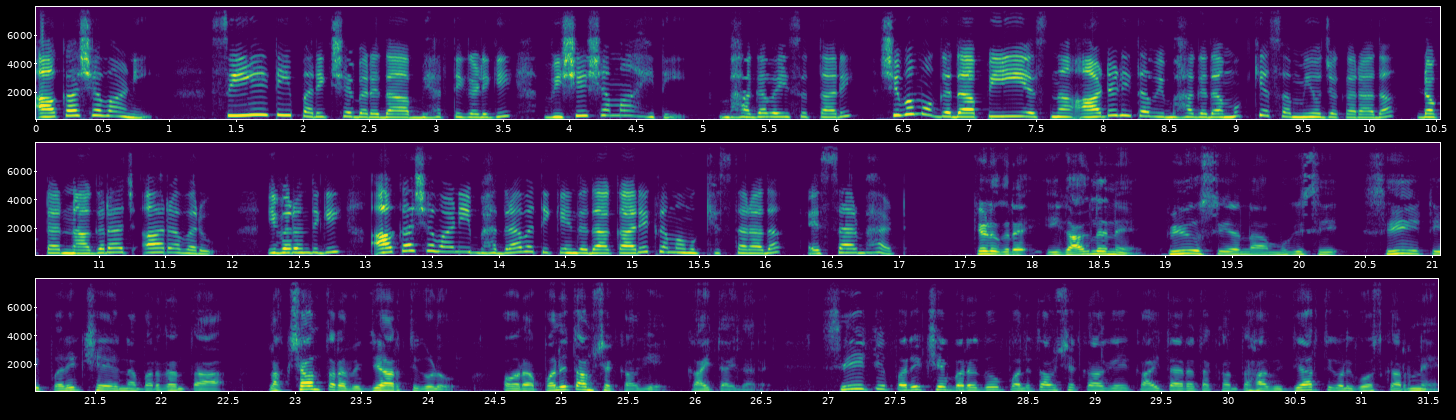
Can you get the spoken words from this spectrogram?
Akashvani CET ಪರೀಕ್ಷೆ ಬರೆದ ಅಭ್ಯರ್ಥಿಗಳಿಗೆ ವಿಶೇಷ ಮಾಹಿತಿ ಭಾಗವಹಿಸುತ್ತಾರೆ ಶಿವಮೊಗ್ಗದ ಪಿಇಎಸ್ನ ಆಡಳಿತ ವಿಭಾಗದ ಮುಖ್ಯ ಸಂಯೋಜಕರಾದ ಡಾಕ್ಟರ್ ನಾಗರಾಜ್ ಆರ್ ಅವರು. ಇವರೊಂದಿಗೆ ಆಕಾಶವಾಣಿ ಭದ್ರಾವತಿ ಕೇಂದ್ರದ ಕಾರ್ಯಕ್ರಮ ಮುಖ್ಯಸ್ಥರಾದ ಎಸ್ಆರ್ ಭಟ್. ಕೇಳುಗರೆ ಈಗಾಗಲೇ ಪಿ ಯು ಸಿಯನ್ನು ಮುಗಿಸಿ ಸಿಇಟಿ ಪರೀಕ್ಷೆಯನ್ನು ಬರೆದಂತಹ ಲಕ್ಷಾಂತರ ವಿದ್ಯಾರ್ಥಿಗಳು ಅವರ ಫಲಿತಾಂಶಕ್ಕಾಗಿ ಕಾಯ್ತಾ ಇದ್ದಾರೆ. ಸಿ ಇ ಟಿ ಪರೀಕ್ಷೆ ಬರೆದು ಫಲಿತಾಂಶಕ್ಕಾಗಿ ಕಾಯ್ತಾ ಇರತಕ್ಕಂತಹ ವಿದ್ಯಾರ್ಥಿಗಳಿಗೋಸ್ಕರನೇ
